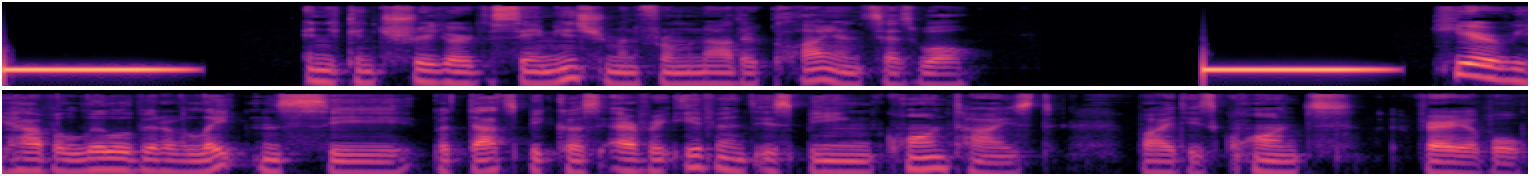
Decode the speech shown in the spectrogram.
And you can trigger the same instrument from another clients as well. Here we have a little bit of latency, but that's because every event is being quantized by this quant variable.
